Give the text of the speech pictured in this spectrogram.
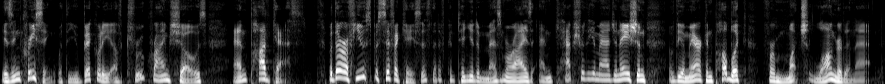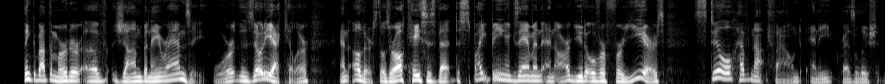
is increasing with the ubiquity of true crime shows and podcasts. But there are a few specific cases that have continued to mesmerize and capture the imagination of the American public for much longer than that. Think about the murder of JonBenét Ramsey or the Zodiac Killer and others. Those are all cases that, despite being examined and argued over for years, still have not found any resolution.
